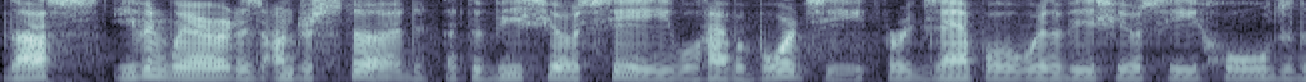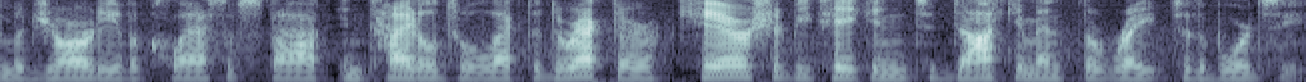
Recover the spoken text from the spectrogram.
Thus, even where it is understood that the VCOC will have a board seat, for example, where the VCOC holds the majority of a class of stock entitled to elect a director, care should be taken to document the right to the board seat.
